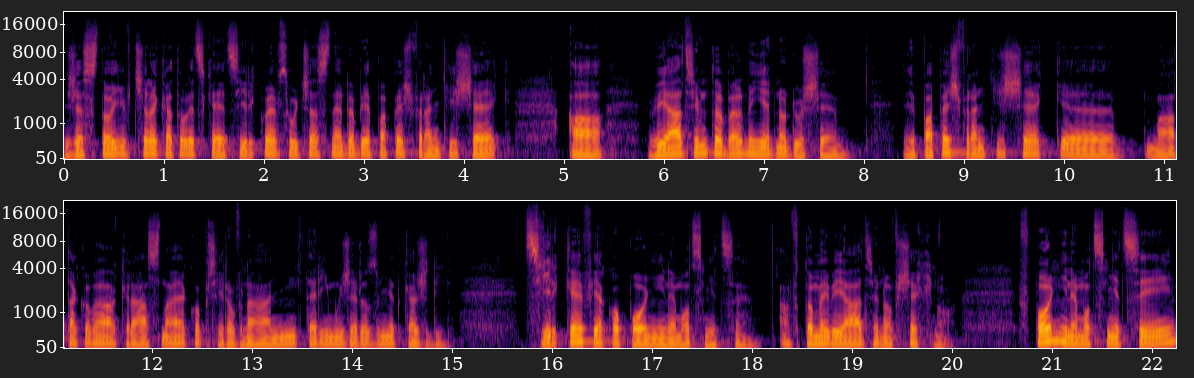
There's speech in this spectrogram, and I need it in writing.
že stojí v čele katolické církve v současné době papež František a vyjádřím to velmi jednoduše. Eh, papež František eh, má taková krásná jako přirovnání, který může rozumět každý. Církev jako polní nemocnice. A v tom je vyjádřeno všechno. V polní nemocnici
